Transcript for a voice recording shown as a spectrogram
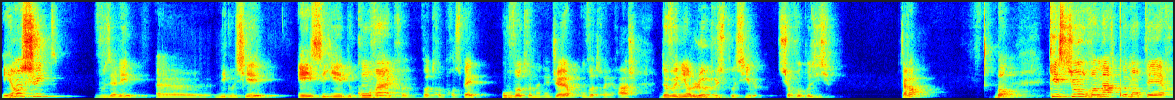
Et ensuite, vous allez négocier et essayer de convaincre votre prospect ou votre manager ou votre RH de venir le plus possible sur vos positions. Ça va? Bon, questions, remarques, commentaires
